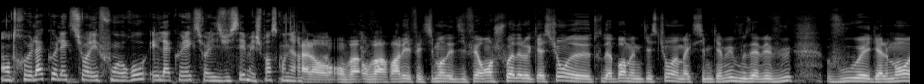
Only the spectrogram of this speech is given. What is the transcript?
entre la collecte sur les fonds euros et la collecte sur les UC. Mais je pense qu'on y reviendra. Alors on va, on va reparler effectivement des différents choix d'allocation. Euh, tout d'abord, même question, Maxime Camus, vous avez vu, vous également,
